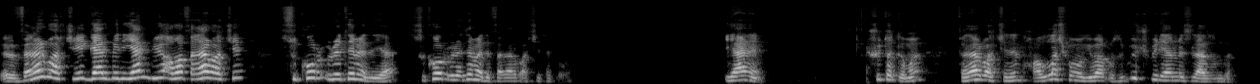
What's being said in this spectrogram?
E, Fenerbahçe'ye gel beni yen diyor ama Fenerbahçe skor üretemedi ya. Skor üretemedi Fenerbahçe takımı. Yani şu takımı Fenerbahçe'nin hallaşmama gibi atması 3-1 yenmesi lazımdı.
